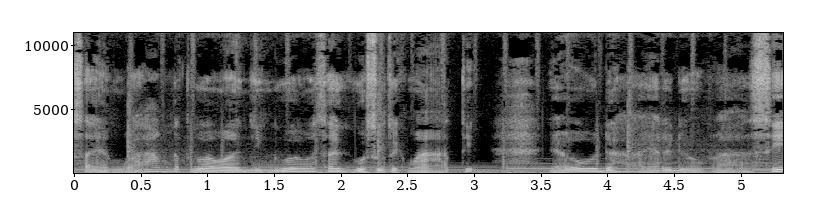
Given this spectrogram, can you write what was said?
sayang banget gue sama anjing gue masa gue suntik mati? Ya udah akhirnya dioperasi.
